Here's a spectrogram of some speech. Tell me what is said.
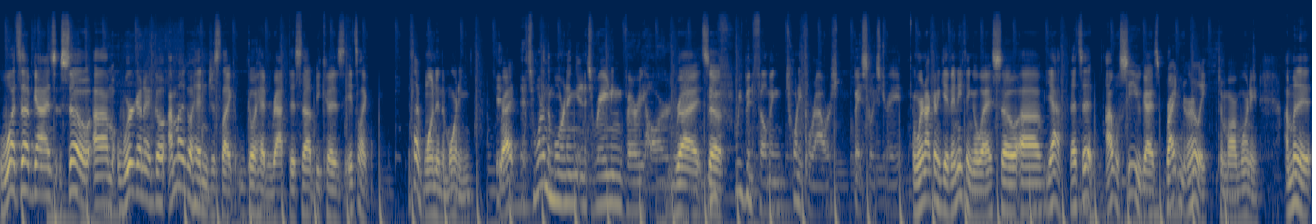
What's up, guys? So, um, we're gonna go. I'm gonna go ahead and just like go ahead and wrap this up because it's like it's like one in the morning, right? It's one in the morning and it's raining very hard. Right. So, We've, we've been filming 24 hours basically straight. and we're not gonna give anything away. So, uh, yeah, that's it. I will see you guys bright and early tomorrow morning. I'm gonna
